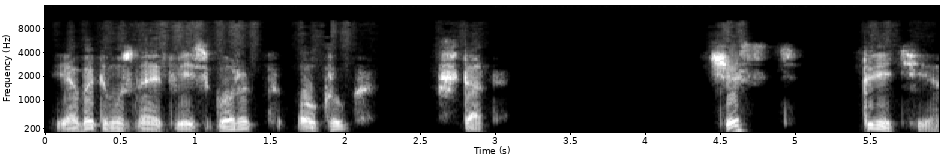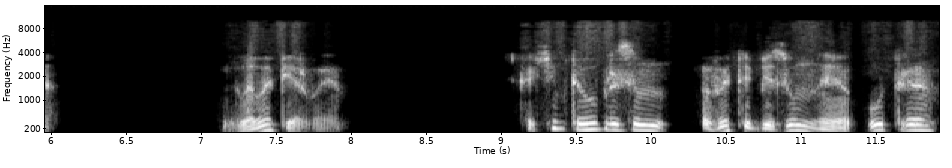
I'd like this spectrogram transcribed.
И об этом узнает весь город, округ, штат». Часть третья. Глава первая. Каким-то образом в это безумное утро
